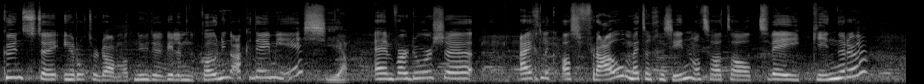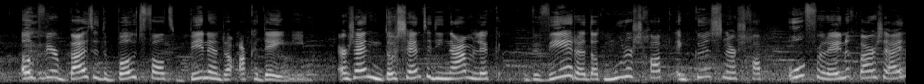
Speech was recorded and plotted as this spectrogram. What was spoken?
Kunsten in Rotterdam, wat nu de Willem de Koning Academie is. Ja. En waardoor ze eigenlijk als vrouw met een gezin, want ze had al twee kinderen, ook weer buiten de boot valt binnen de academie. Er zijn docenten die namelijk beweren dat moederschap en kunstenaarschap onverenigbaar zijn,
